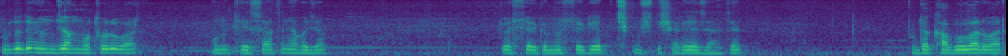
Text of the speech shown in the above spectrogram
Burada da ön cam motoru var. Onun tesisatını yapacağım. Gösterge gösterge hep çıkmış dışarıya zaten. Burada kablolar var.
